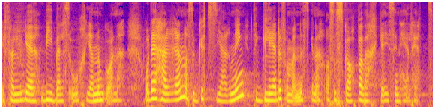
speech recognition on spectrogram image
ifølge Bibels ord gjennomgående. Og det er Herren, altså Guds gjerning, til glede for menneskene, altså skaperverket i sin helhet.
